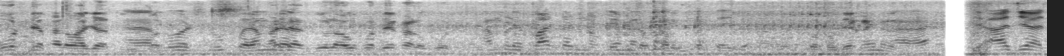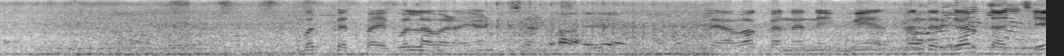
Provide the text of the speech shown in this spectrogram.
બોટ દેખાડો આઝાદ બોટ ઉપર હમણાં આઝાદ ગોલા ઉપર દેખાડો બોટ. હમણાં પાછળનો કેમેરો કરીને બતાવી દે. તો દેખાય ને? આઝાદ. બરકતભાઈ ગોલાવાળા એન્ડ એટલે આ વાંકાના નહીં મેં અંદર ગરતા જ છે.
